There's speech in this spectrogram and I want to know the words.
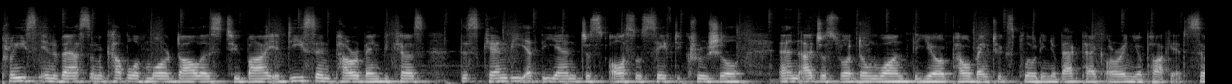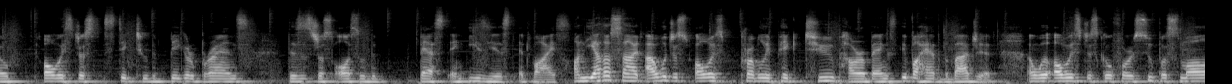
please invest in a couple of more dollars to buy a decent power bank because this can be at the end just also safety crucial and I just don't want the, your power bank to explode in your backpack or in your pocket. So always just stick to the bigger brands. This is just also the best and easiest advice. On the other side, I will just always probably pick two power banks if I have the budget. I will always just go for a super small,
